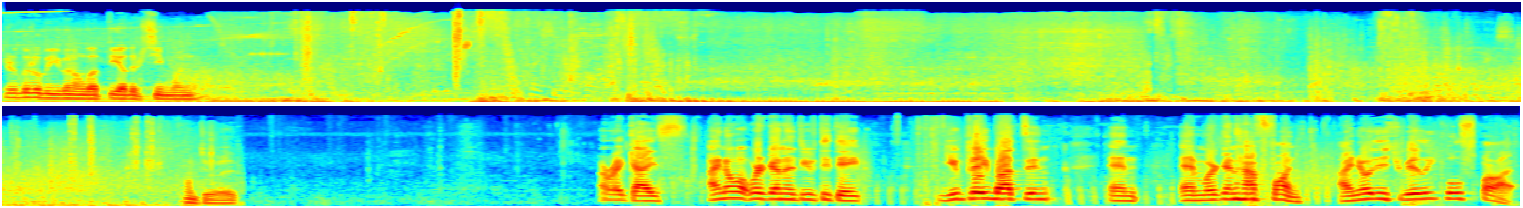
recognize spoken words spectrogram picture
You're literally gonna let the other team win. Placing a Don't do it. All right, guys. I know what we're gonna do today. You play button and and we're gonna have fun. I know this really cool spot.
